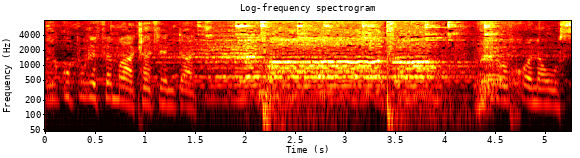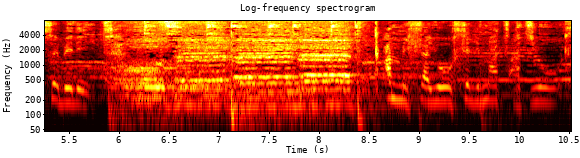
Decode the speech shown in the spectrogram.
re kopo re fe matla tlentate re kgona ho sebeletsa ka mehla yohle le matsatsi yohle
